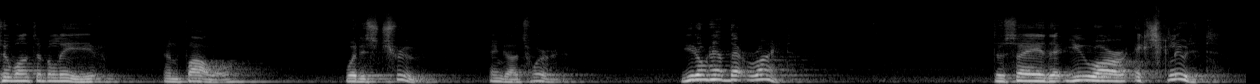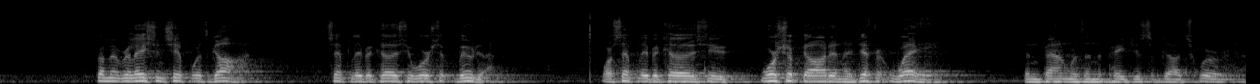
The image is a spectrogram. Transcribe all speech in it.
who want to believe and follow what is true in God's Word. You don't have that right to say that you are excluded from a relationship with God simply because you worship Buddha or simply because you worship God in a different way than found within the pages of God's Word.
